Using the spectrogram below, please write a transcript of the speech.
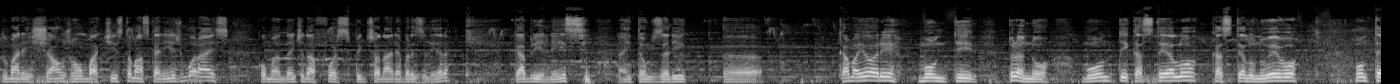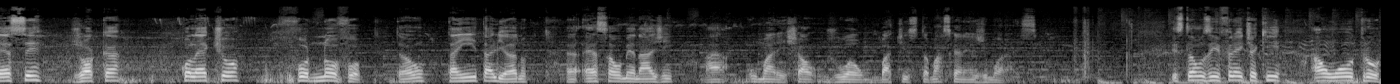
do Marechal João Batista Mascarenhas de Moraes, comandante da Força Expedicionária Brasileira, gabrielense. Né? Então diz ali uh, Camaiore Monte Prano, Monte Castelo, Castelo Nuevo, Montese, Joca, Coleccio, Fornovo. Então tá em italiano uh, essa homenagem ao Marechal João Batista Mascarenhas de Moraes. Estamos em frente aqui a um outro,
